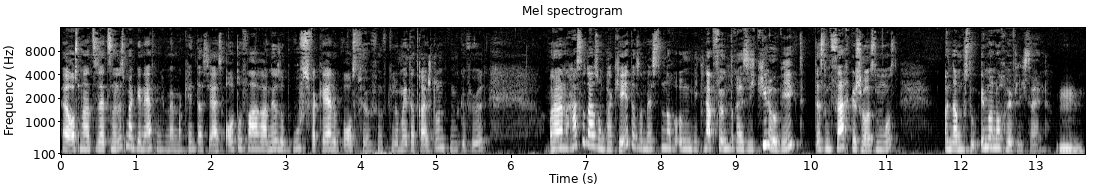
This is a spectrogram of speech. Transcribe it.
äh, auseinanderzusetzen, dann ist man genervt. Ich meine, man kennt das ja als Autofahrer, ne? so Berufsverkehr, du brauchst für fünf Kilometer drei Stunden gefühlt. Und dann hast du da so ein Paket, das am besten noch irgendwie knapp 35 Kilo wiegt, das ins Dach geschossen muss. Und dann musst du immer noch höflich sein. Mhm.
